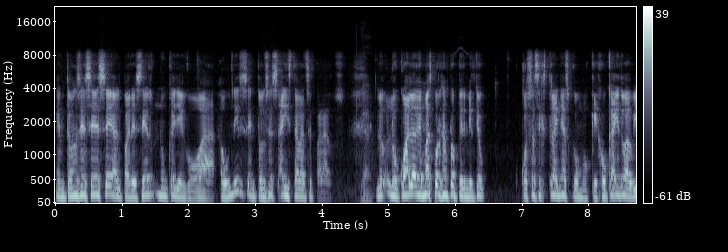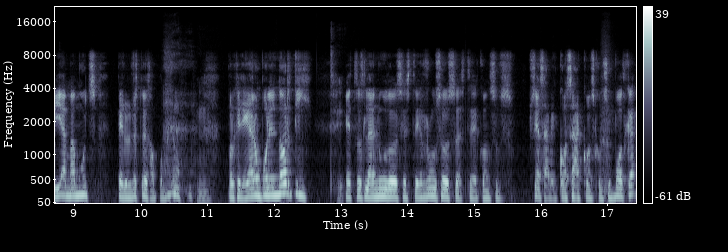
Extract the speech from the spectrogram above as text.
Entonces ese al parecer nunca llegó a, a unirse, entonces ahí estaban separados. Lo, lo cual además, por ejemplo, permitió cosas extrañas como que Hokkaido había mamuts, pero el resto de Japón no. Mm, Porque llegaron por el norte sí. estos lanudos este, rusos este, con sus, ya saben, cosacos con su vodka.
